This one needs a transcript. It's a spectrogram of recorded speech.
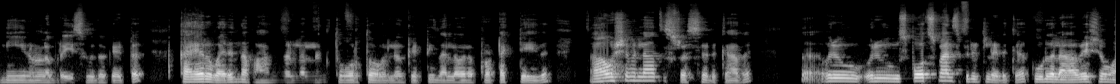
നീനുള്ള ബ്രേസും ഇതൊക്കെ ഇട്ട് കയറ് വരുന്ന ഭാഗങ്ങളിലെല്ലാം തോർത്തോ വല്ലതും കെട്ടി നല്ലപോലെ പ്രൊട്ടക്റ്റ് ചെയ്ത് ആവശ്യമില്ലാത്ത സ്ട്രെസ് എടുക്കാതെ ഒരു ഒരു സ്പോർട്സ്മാൻ സ്പിരിറ്റിൽ എടുക്കുക കൂടുതൽ ആവേശവും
